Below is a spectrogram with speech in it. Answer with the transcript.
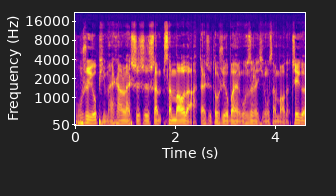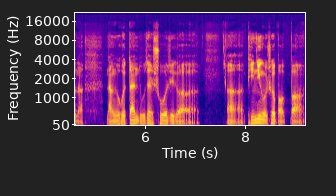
不是由品牌商来实施三三包的啊，但是都是由保险公司来提供三包的。这个呢，南哥会单独在说这个，呃，平进口车保保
